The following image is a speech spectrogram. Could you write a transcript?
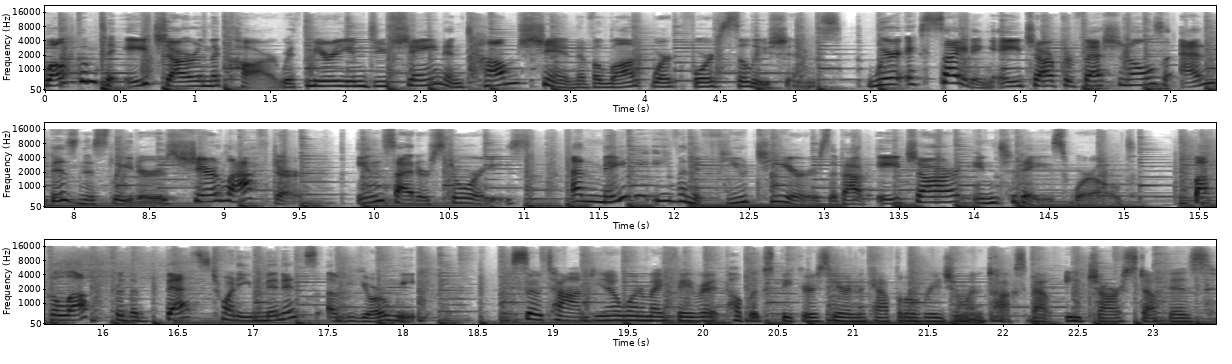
Welcome to HR in the Car with Miriam Duchesne and Tom Shin of Allant Workforce Solutions, where exciting HR professionals and business leaders share laughter, insider stories, and maybe even a few tears about HR in today's world. Buckle up for the best 20 minutes of your week. So, Tom, do you know one of my favorite public speakers here in the Capital Region when it talks about HR stuff is?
